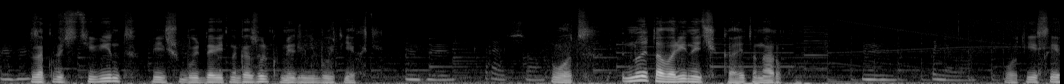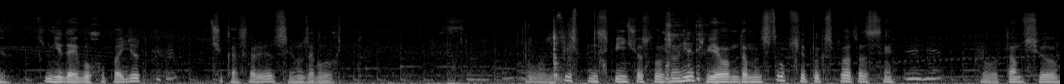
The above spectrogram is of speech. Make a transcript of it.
Мгм. Закрутите винт, меньше будет давить на газульку, медленнее будет ехать. Мгм. Хорошо. Вот. Ну, это аварийная чека, это на руку. Поняла. Вот, если, не дай бог, упадет, Мгм. чека сорвется, и он заглохнет. Вот. Здесь, в принципе, ничего сложного нет. Я вам дам инструкцию по эксплуатации. Вот, там все.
